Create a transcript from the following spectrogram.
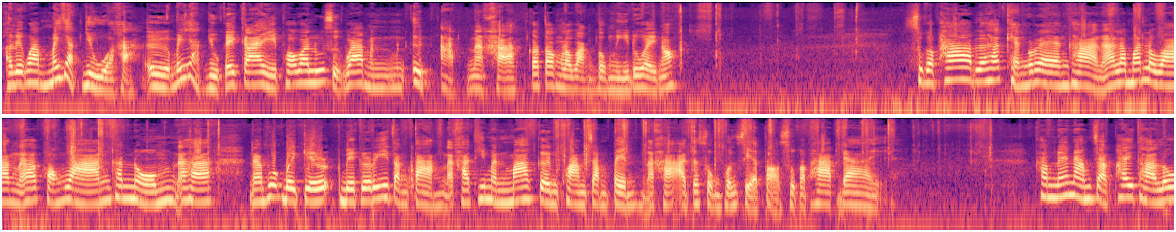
เขาเรียกว่าไม่อยากอยู่อะค่ะเออไม่อยากอยู่ใกล้ ๆ เพราะว่ารู้สึกว่ามันมันอึดอัดนะคะ ก็ต้องระวังตรงนี้ด้วยเนาะสุขภาพนะคะแข็งแรงค่ะนะระมัดระวังนะคะของหวานขนมนะคะนะพวกเบเกอรี่ต่างๆนะคะที่มันมากเกินความจำเป็นนะคะอาจจะส่งผลเสียต่อสุขภาพได้ คำแนะนำจากไพ่ทาโร่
